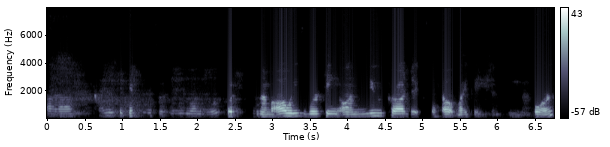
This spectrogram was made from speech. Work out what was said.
Uh, I make a difference with anyone I work with, and I'm always working on new projects to help my patients met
